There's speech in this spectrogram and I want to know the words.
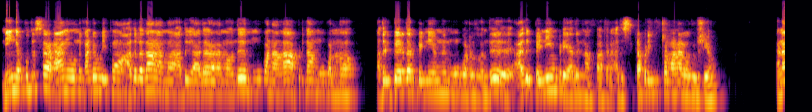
நீங்க புதுசா நாங்க ஒண்ணு கண்டுபிடிப்போம். அதுலதான் நம்ம அது அதை நம்ம வந்து மூவ் பண்ணாதான் அப்படிதான் மூவ் பண்ணணும். அதுக்கு பேர் தான் பெண்ணியம்னு மூவ் பண்றது வந்து அது பெண்ணியம் கிடையாதுன்னு நான் பாக்குறேன் அது சட்டப்படி குற்றமான ஒரு விஷயம். ஆனா.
